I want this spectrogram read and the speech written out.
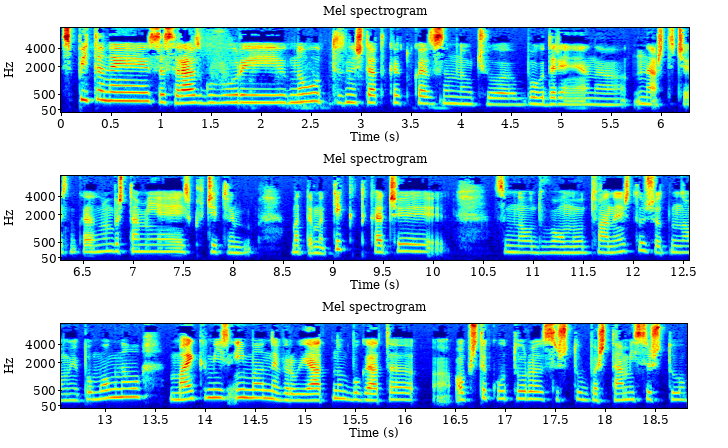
С питане, с разговори, много от нещата, както каза, съм научила благодарение на нашите, честно казано. Баща ми е изключителен математик, така че съм много доволна от това нещо, защото много ми е помогнало. Майка ми има невероятно богата а, обща култура, също баща ми също.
